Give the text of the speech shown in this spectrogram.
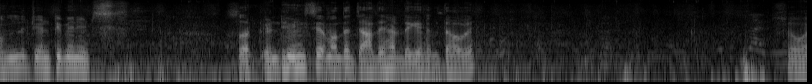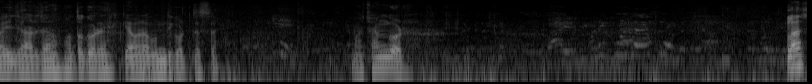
Only twenty minutes so twenty মিনিটসের মধ্যে যা দেহার দেখে ফেলতে হবে। সবাই যার যার মতো করে ক্যামেরা বন্দি করতেছে। মাছাঙ্গর। ক্লাস?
